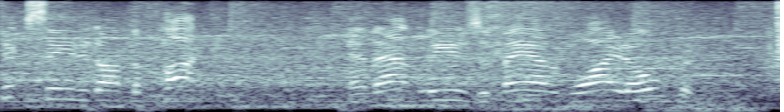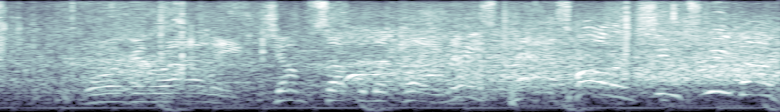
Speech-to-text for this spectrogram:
fixated on the puck, and that leaves a man wide open. Morgan Rielly jumps up in the play, nice pass, Holland shoots, rebound,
